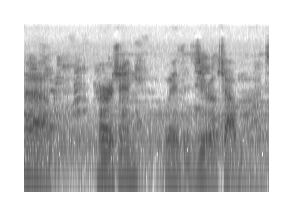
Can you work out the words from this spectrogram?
uh, version with zero child mods.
